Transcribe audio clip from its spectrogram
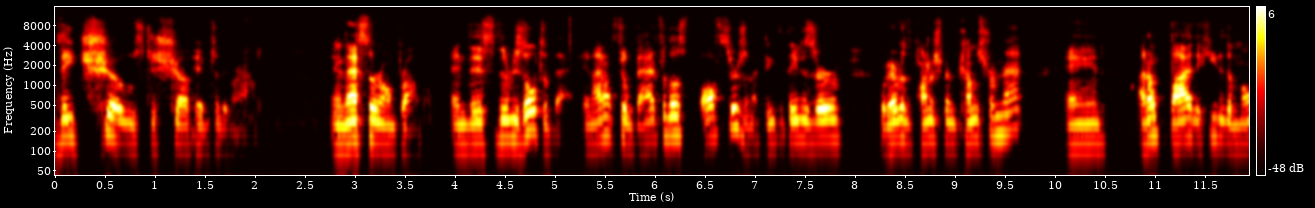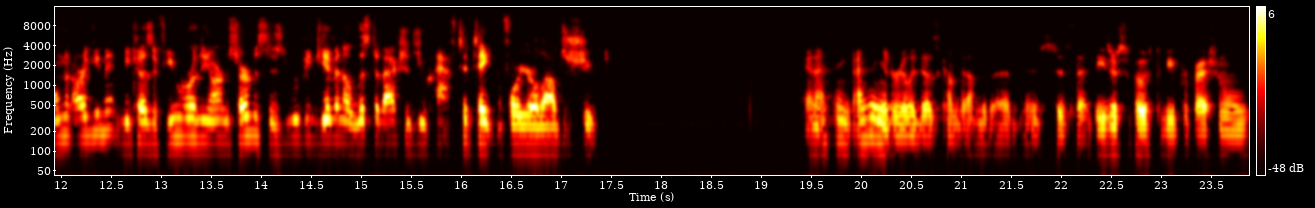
they chose to shove him to the ground, and that's their own problem. And this is the result of that. And I don't feel bad for those officers, and I think that they deserve whatever the punishment comes from that. And I don't buy the heat of the moment argument because if you were in the armed services, you would be given a list of actions you have to take before you're allowed to shoot. And I think I think it really does come down to that. It's just that these are supposed to be professionals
